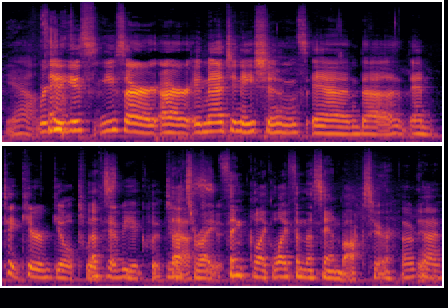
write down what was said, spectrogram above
yeah, We're going to use use our, our imaginations and uh, and take care of guilt with That's- heavy equipment. That's right. Think like life in the sandbox here. okay.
